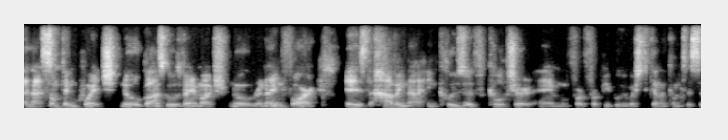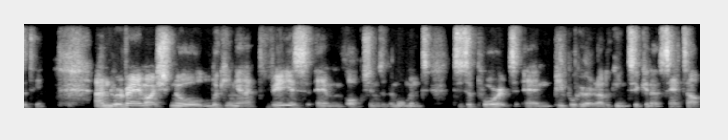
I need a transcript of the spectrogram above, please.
and that's something which you know Glasgow is very much you know renowned for is having that inclusive culture um, for for people who wish to kind of come to the city, and we're very much you know looking at various um, options at the moment to support um, people who are looking to kind of set up.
